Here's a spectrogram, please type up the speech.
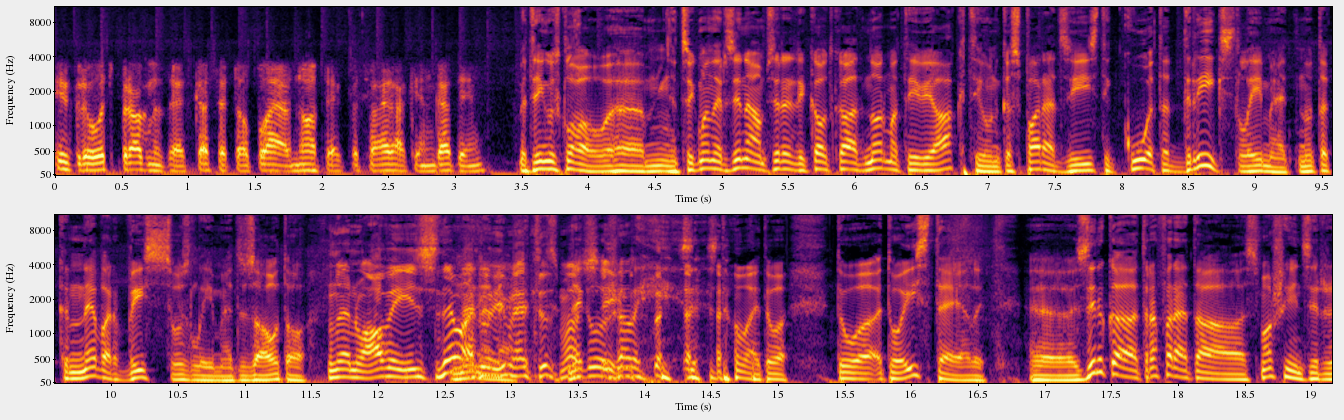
ir grūti prognozēt, kas ar to plēvu notiek pēc vairākiem gadiem. Bet, Ingūns Klau, um, cik man ir zināms, ir arī kaut kādi normatīvi akti, kas paredz īsti, ko tad drīkst līmēt. Nu, tā kā nevar viss uzlīmēt uz auto. Nē, no avīzes nevar ne, ne, līmēt uz mašīnu. avīzes, es domāju, to, to, to iztēli. Uh, zinu, ka trafarētās mašīnas ir,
